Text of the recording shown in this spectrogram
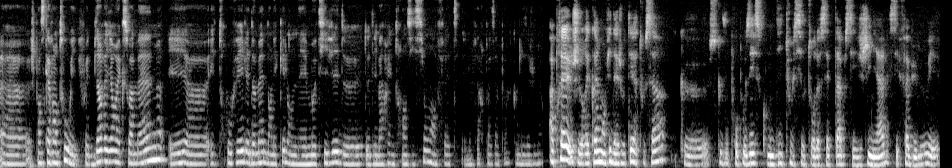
Euh, je pense qu'avant tout, oui, il faut être bienveillant avec soi-même et, trouver les domaines dans lesquels on est motivé de, démarrer une transition, en fait, et le faire pas à pas, comme disait Julien. Après, j'aurais quand même envie d'ajouter à tout ça ce que vous proposez, ce qu'on dit tous autour de cette table, c'est génial, c'est fabuleux et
